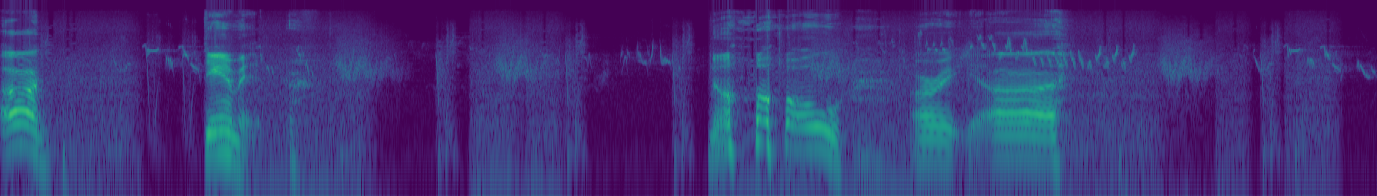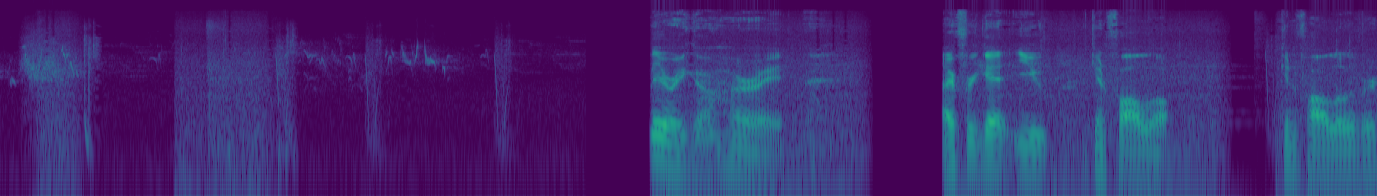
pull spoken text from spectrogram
Oh, damn it. No! Alright, uh... There we go, alright. I forget you can fall can fall over.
